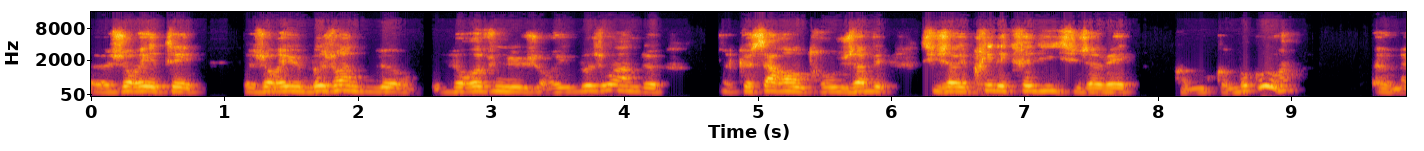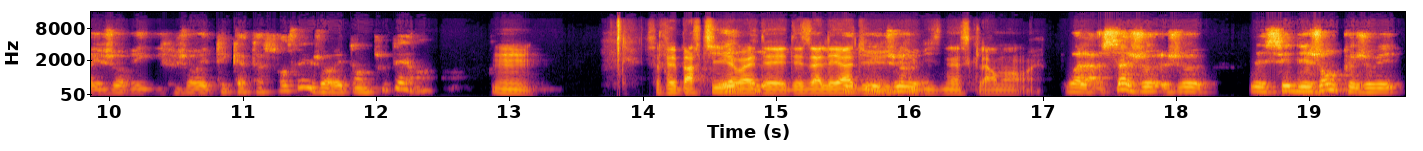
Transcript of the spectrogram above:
euh, j'aurais été, j'aurais eu besoin de, de revenus, j'aurais eu besoin de que ça rentre. Ou si j'avais pris des crédits, si j'avais, comme, comme beaucoup, hein, euh, mais j'aurais été catastrophé, j'aurais été en dessous terre. Hein. Hmm. Ça fait partie ouais, des, des, aléas du, business, clairement. Ouais. Voilà, ça, je, je c'est des gens que je vais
